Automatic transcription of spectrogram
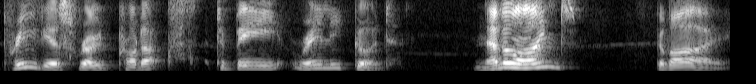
previous Rode products to be really good. Never mind. Goodbye.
